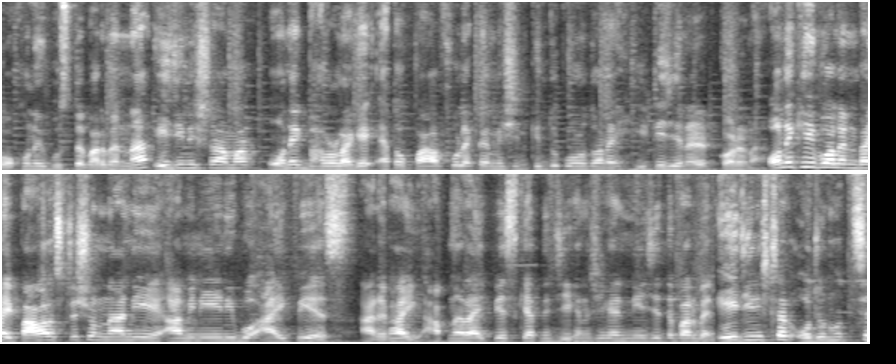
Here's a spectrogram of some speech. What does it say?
কখনোই বুঝতে পারবেন না। এই জিনিসটা আমার অনেক ভালো লাগে। এত পাওয়ারফুল একটা মেশিন কিন্তু কোনো ধরনের হিটই জেনারেট করে না। অনেকেই বলেন, ভাই পাওয়ার স্টেশন না নিয়ে আমি নিয়ে নিব আইপিএস আরে ভাই, আপনার আইপিএস কে আপনি যেখানে সেখানে নিয়ে যেতে পারবেন? এই জিনিসটার ওজন হচ্ছে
